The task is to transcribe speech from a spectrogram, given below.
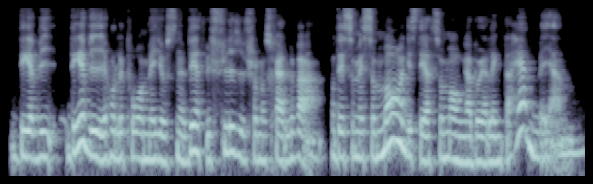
det vi, det vi håller på med just nu det är att vi flyr från oss själva. Och det som är så magiskt är att så många börjar längta hem igen.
